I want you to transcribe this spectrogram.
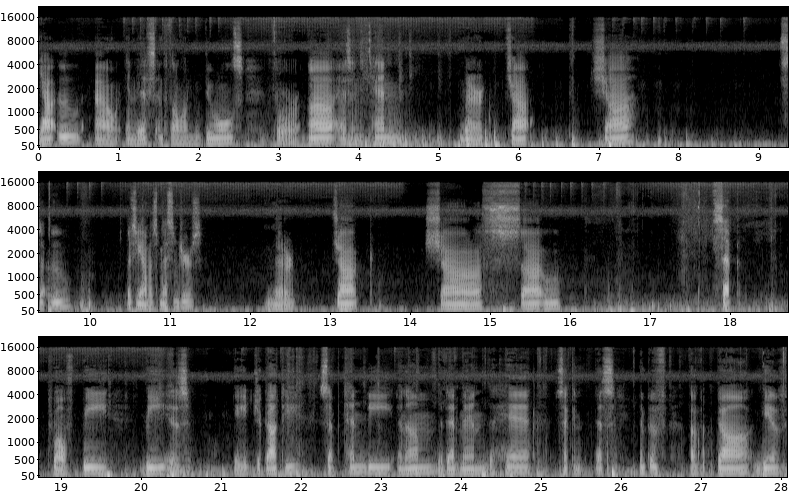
Ya'u, Au, in this and following duels, for A as in ten, Ber Cha, Sha, Sa'u, as Yama's messengers, Ner Chak, Sha, Sa'u, Sep, 12b, B is a Jagati, Septendi Anam, the dead man, the hair, second S, Impiv of Da, give,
